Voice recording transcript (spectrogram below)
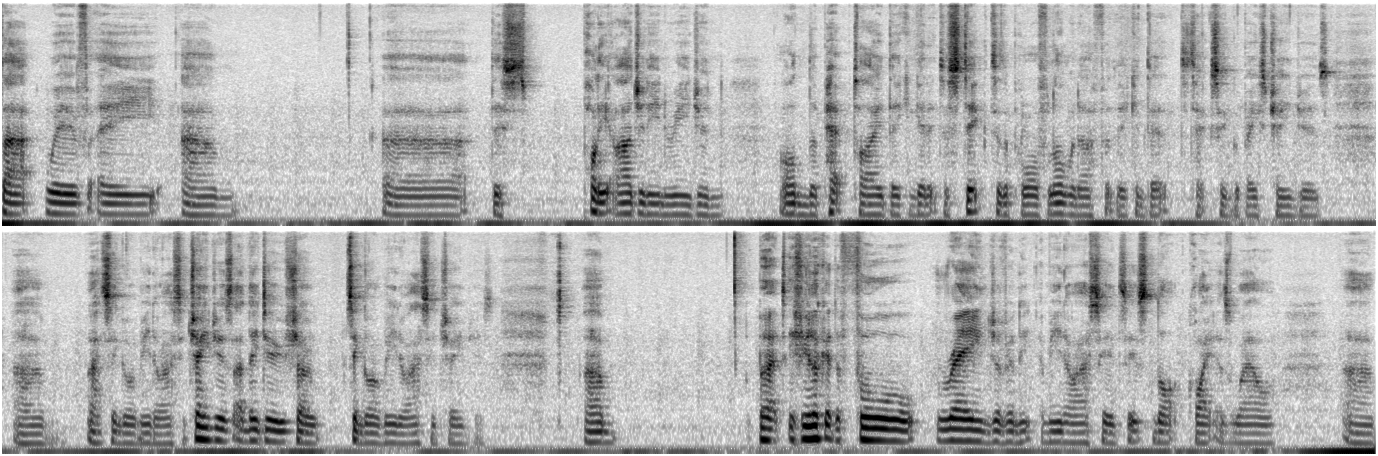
that with a um, uh, this polyarginine region on the peptide, they can get it to stick to the pore for long enough that they can de detect single base changes, um, uh, single amino acid changes, and they do show single amino acid changes. Um, but if you look at the full range of amino acids, it's not quite as well. Um,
